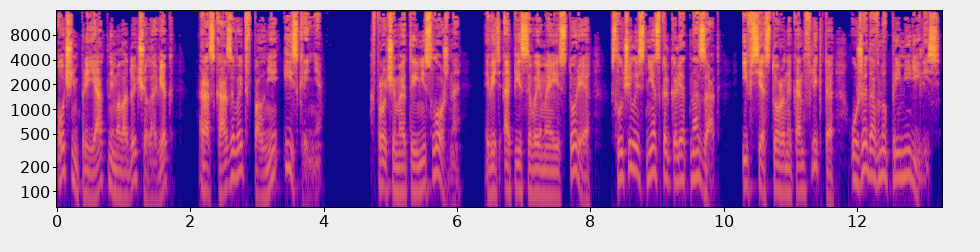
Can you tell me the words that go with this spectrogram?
Очень приятный молодой человек рассказывает вполне искренне. Впрочем, это и не сложно, ведь описываемая история случилась несколько лет назад, и все стороны конфликта уже давно примирились,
